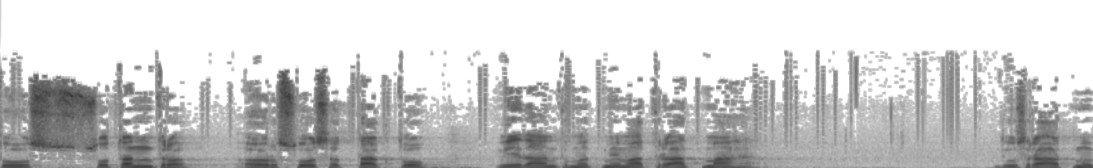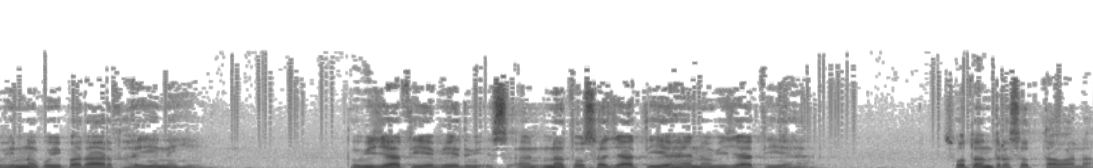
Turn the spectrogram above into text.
तो स्वतंत्र और स्वसत्ताक तो वेदांत मत में मात्र आत्मा है। दूसरा आत्म भिन्न कोई पदार्थ है ही नहीं। तो विजातीय भेद न तो सजातीय है, न विजातीय है। स्वतंत्र सत्ता वाला।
